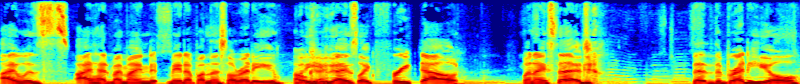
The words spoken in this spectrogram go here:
I was I had my mind made up on this already, but Okay. you guys like freaked out when I said that the bread heel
